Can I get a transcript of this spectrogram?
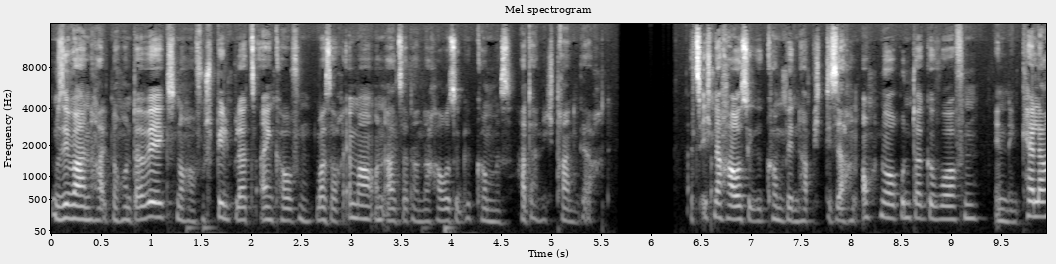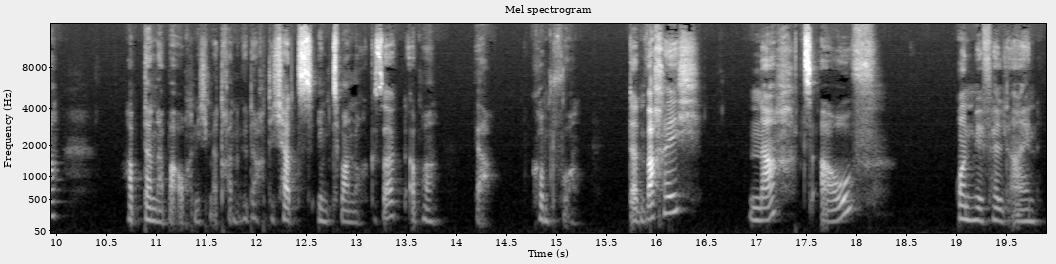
Sie waren halt noch unterwegs, noch auf dem Spielplatz, einkaufen, was auch immer, und als er dann nach Hause gekommen ist, hat er nicht dran gedacht. Als ich nach Hause gekommen bin, habe ich die Sachen auch nur runtergeworfen in den Keller, hab dann aber auch nicht mehr dran gedacht. Ich hatte es ihm zwar noch gesagt, aber ja, kommt vor. Dann wache ich nachts auf und mir fällt ein,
